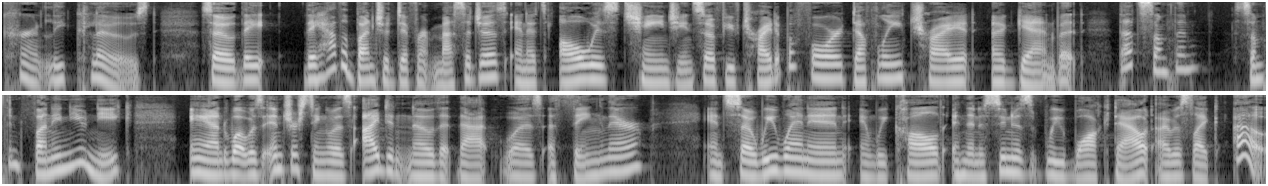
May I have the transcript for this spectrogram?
currently closed. So they they have a bunch of different messages and it's always changing. So if you've tried it before, definitely try it again. But that's something something fun and unique. And what was interesting was I didn't know that that was a thing there. And so we went in and we called. And then as soon as we walked out, I was like, oh,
